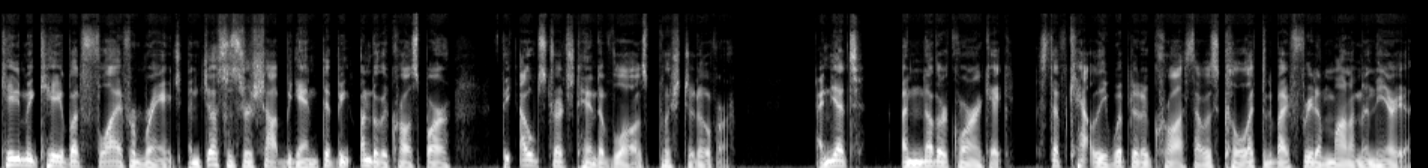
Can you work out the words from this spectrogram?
Katie McCabe let fly from range, and just as her shot began dipping under the crossbar, the outstretched hand of Laws pushed it over. And yet, another corner kick. Steph Catley whipped it across that was collected by Frida Maanum in the area.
